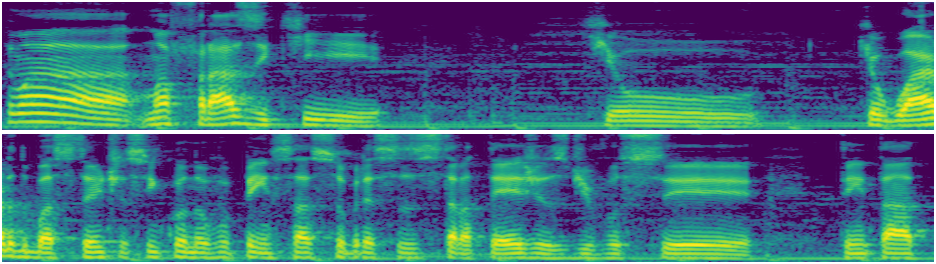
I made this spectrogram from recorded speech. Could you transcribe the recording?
Tem uma, uma frase que que eu que eu guardo bastante assim quando eu vou pensar sobre essas estratégias de você tentar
